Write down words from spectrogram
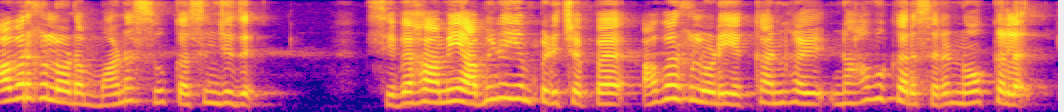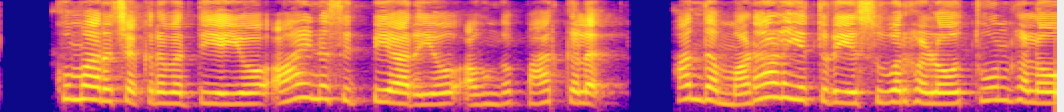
அவர்களோட மனசும் கசிஞ்சுது. சிவகாமி அபிநயம் பிடிச்சப்ப அவர்களுடைய கண்கள் நாவுக்கரசரை நோக்கலை. குமார சக்கரவர்த்தியையோ ஆயன சிற்பியாரையோ அவங்க பார்க்கலை. அந்த மடாலயத்துடைய சுவர்களோ தூண்களோ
